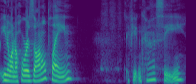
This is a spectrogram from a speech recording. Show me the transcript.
you know, on a horizontal plane, if you can kind of see.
